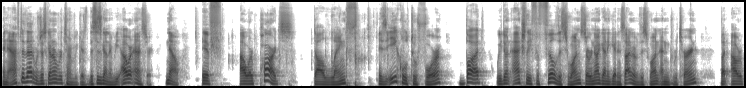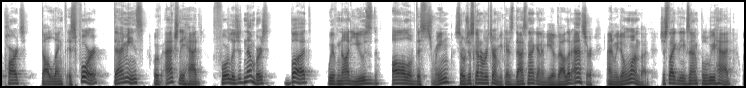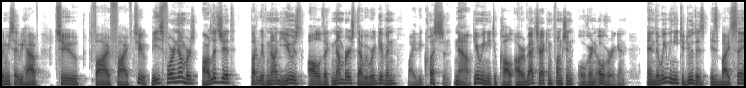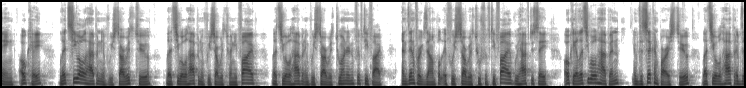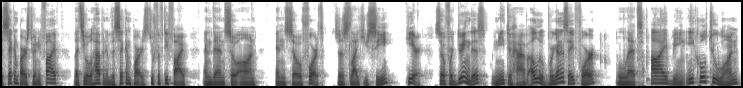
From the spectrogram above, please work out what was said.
And after that, we're just gonna return because this is gonna be our answer. Now, if our parts dot length is equal to four, but we don't actually fulfill this one, so we're not gonna get inside of this one and return, but our parts dot length is four, that means we've actually had four legit numbers, but we've not used all of the string. So we're just going to return because that's not going to be a valid answer. And we don't want that. Just like the example we had when we said we have 2, 5, 5, 2. These four numbers are legit, but we've not used all of the numbers that we were given by the question. Now, here we need to call our backtracking function over and over again. And the way we need to do this is by saying, okay, let's see what will happen if we start with 2. Let's see what will happen if we start with 25. Let's see what will happen if we start with 255. And then, for example, if we start with 255, we have to say, okay, let's see what will happen if the second part is 2. Let's see what will happen if the second part is 25. Let's see what will happen if the second part is 255, and then so on and so forth, just like you see here. So for doing this, we need to have a loop. We're going to say for let i being equal to 1,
